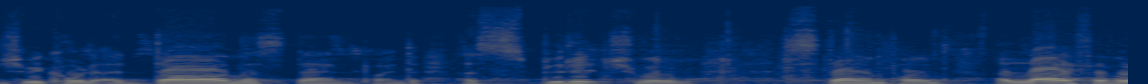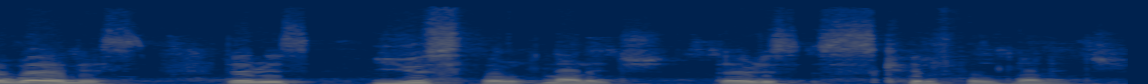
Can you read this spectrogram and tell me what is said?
should we call it a dharma standpoint, a spiritual standpoint, a life of awareness, there is useful knowledge, there is skillful knowledge.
